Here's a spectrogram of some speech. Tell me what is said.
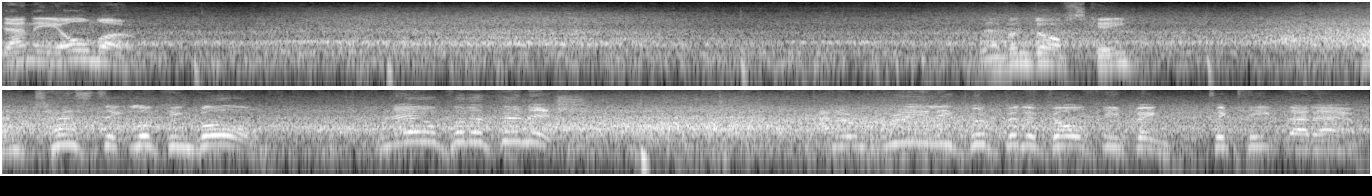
Dani Olmo. Lewandowski. Fantastic looking ball. Now for the finish. And a really good bit of goalkeeping to keep that out.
